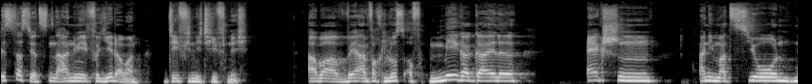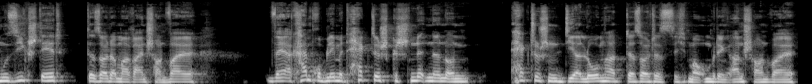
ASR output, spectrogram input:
ist das jetzt ein Anime für jedermann? Definitiv nicht. Aber wer einfach Lust auf mega geile Action, Animation, Musik steht, der soll da mal reinschauen, weil wer kein Problem mit hektisch geschnittenen und hektischen Dialogen hat, der sollte es sich mal unbedingt anschauen, weil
